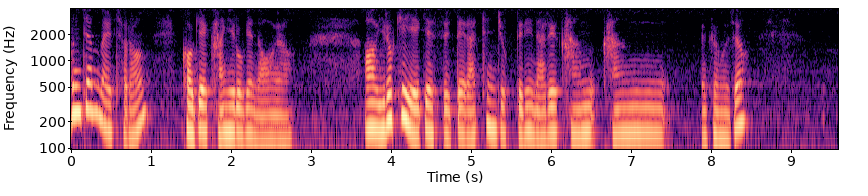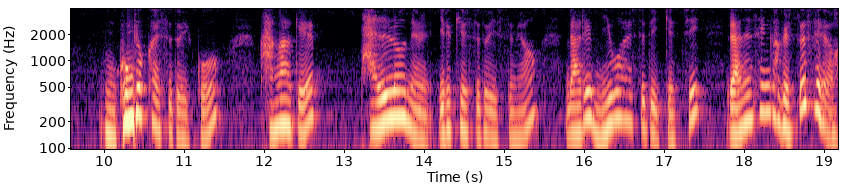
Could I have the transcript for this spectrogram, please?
혼잣말처럼 거기에 강의록에 넣어요. 아, 이렇게 얘기했을 때 라틴족들이 나를 강, 강, 그 뭐죠? 음, 공격할 수도 있고 강하게 반론을 일으킬 수도 있으며 나를 미워할 수도 있겠지 라는 생각을 쓰세요.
